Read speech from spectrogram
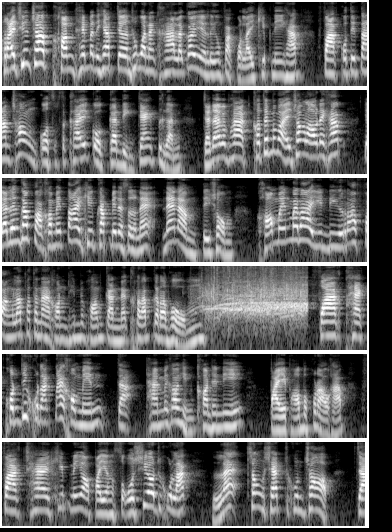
ใครชื่นชอบคอนเทนต์แบบนี้ครับ เจอทุกวันอังคารแล้วก็อย่าลืมฝากกดไลค์คลิปนี้ครับ ฝากกดติดตามช่อง กด subscribe กดกระดิ่งแจ้งเตือน จะได้ไม่พลาดคอนเทนต์ใหม่ๆในช่องเรานะครับ อย่าลืมครับฝากคอมเมนต์ใต้คลิปครับมีแต่เสนอแนะ แนะนำติชม คอมเมนต์ไม่ได้ยินดีรับฟังและพัฒนาคอนเทนต์ไปพร้อมกันนะครับกระผม ฝากแท็กคนที่คุณรักใต้คอมเมนต์จะทำให้เขาเห็นคอนเทนต์นี้ไปพร้อมกับพวกเราครับ ฝากแชร์คลิปนี้ออกไปยังโซเชียลที่คุณรัก และช่องแชทที่คุณชอบ จะ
